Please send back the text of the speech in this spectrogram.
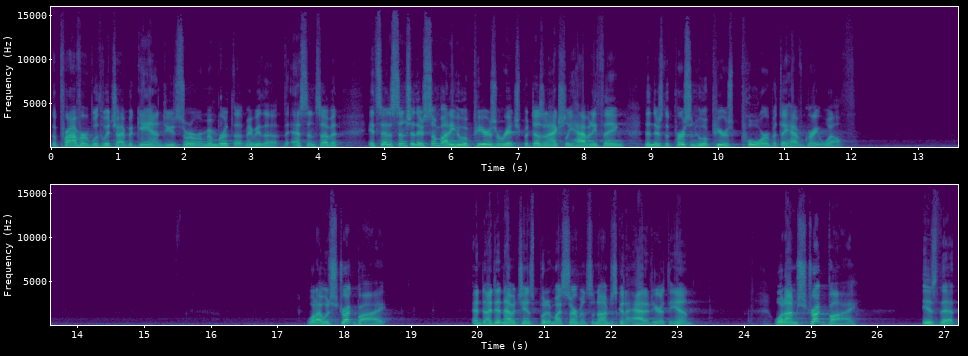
The proverb with which I began, do you sort of remember it, the, maybe the, the essence of it? It said essentially there's somebody who appears rich but doesn't actually have anything. Then there's the person who appears poor but they have great wealth. What I was struck by, and I didn't have a chance to put it in my sermon, so now I'm just going to add it here at the end. What I'm struck by is that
